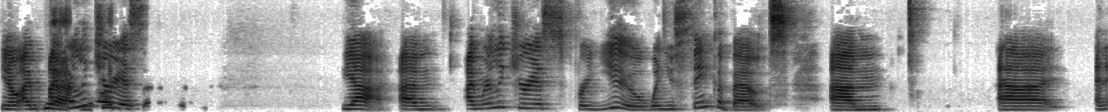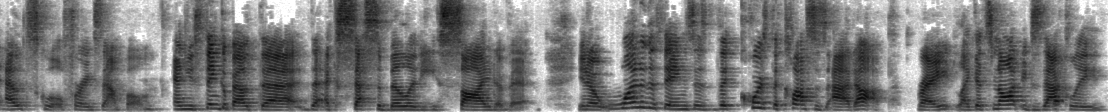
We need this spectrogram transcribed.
you know, I'm, yeah, I'm really curious. Yeah. Um, I'm really curious for you when you think about um, uh, an Outschool, for example, and you think about the the accessibility side of it, you know, one of the things is the course the classes add up, right? Like it's not exactly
